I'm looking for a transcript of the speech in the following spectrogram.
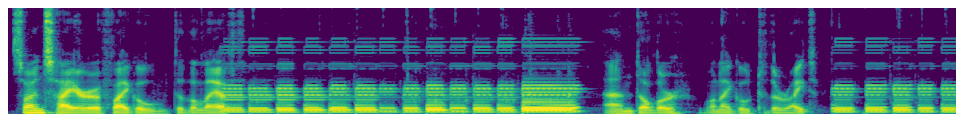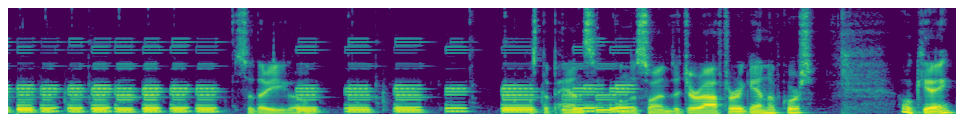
Sounds higher if I go to the left and duller when I go to the right. So there you go. Just depends on the sound that you're after again, of course. Okay,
